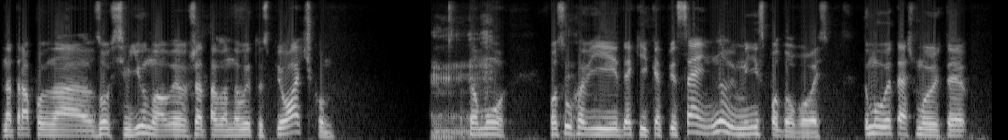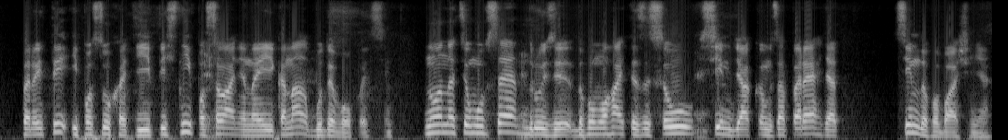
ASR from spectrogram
натрапив на зовсім юну, але вже талановиту співачку. Тому послухав її декілька пісень, ну і мені сподобалось. Тому ви теж можете перейти і послухати її пісні. Посилання на її канал буде в описі. Ну а на цьому все, друзі. Допомагайте ЗСУ. Всім дякуємо за перегляд. Всім до побачення.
